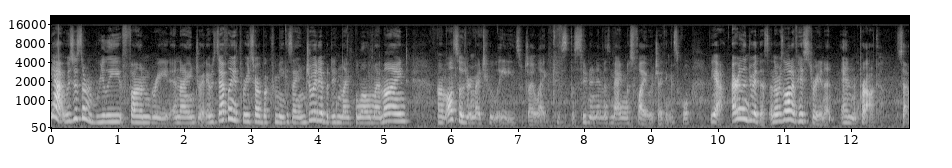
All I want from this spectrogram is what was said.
Yeah, it was just a really fun read and I enjoyed it. It was definitely a three star book for me because I enjoyed it but it didn't like blow my mind. Um, also, it was written by two ladies, which I like because the pseudonym is Magnus Flight, which I think is cool. But yeah, I really enjoyed this, and there was a lot of history in it, in Prague. So,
